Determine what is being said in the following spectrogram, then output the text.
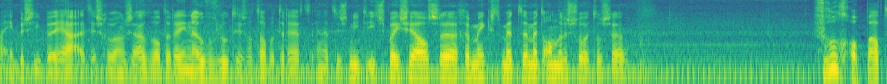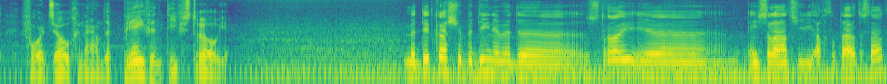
Maar in principe, ja, het is gewoon zout wat er in overvloed is wat dat betreft. En het is niet iets speciaals uh, gemixt met, uh, met andere soorten of zo. Vroeg op pad voor het zogenaamde preventief strooien. Met dit kastje bedienen we de strooiinstallatie uh, die achter op de auto staat.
